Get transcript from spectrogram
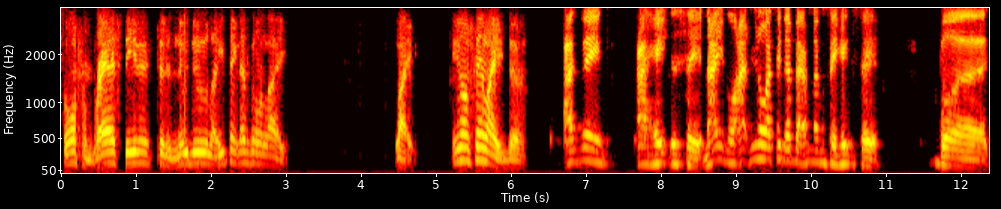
going from Brad Stevens to the new dude, like you think that's going to like, like, you know what I'm saying? Like the. I think I hate to say it. Not even going. I, you know, I take that back. I'm not gonna say hate to say it, but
